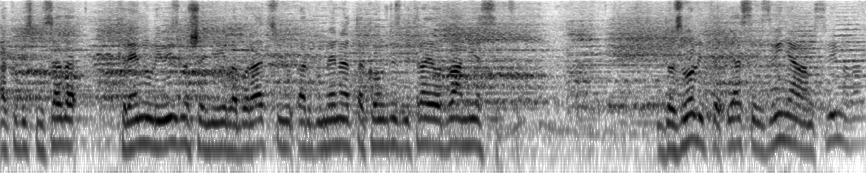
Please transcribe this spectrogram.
ako bismo sada krenuli u iznošenje i elaboraciju argumenta, kongres bi trajao dva mjeseca. Dozvolite, ja se izvinjavam svima vama.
